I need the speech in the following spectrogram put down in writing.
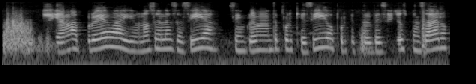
pedían la prueba y uno se las hacía simplemente porque sí o porque tal vez ellos pensaron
